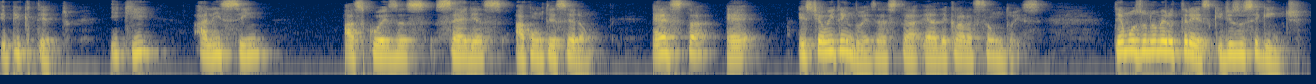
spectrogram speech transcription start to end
Epicteto e que ali sim as coisas sérias acontecerão. Esta é este é o item 2, esta é a declaração 2. Temos o número 3, que diz o seguinte:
